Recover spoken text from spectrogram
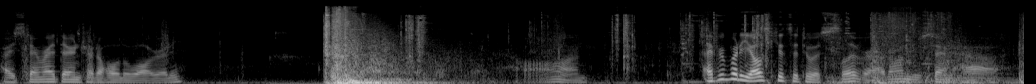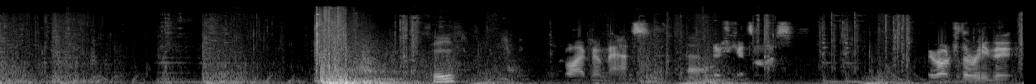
Alright, stand right there and try to hold the wall, ready? Hold on. Everybody else gets it to a sliver, I don't understand how. See? Well, I have no mats. Oh. There's kids on us. You're going for the reboot.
